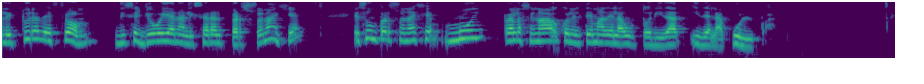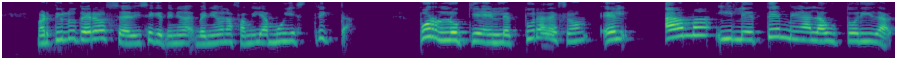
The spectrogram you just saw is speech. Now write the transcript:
lectura de Fromm, dice yo voy a analizar al personaje, es un personaje muy relacionado con el tema de la autoridad y de la culpa. Martín Lutero se dice que venía de una familia muy estricta, por lo que en lectura de Fromm, él ama y le teme a la autoridad.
